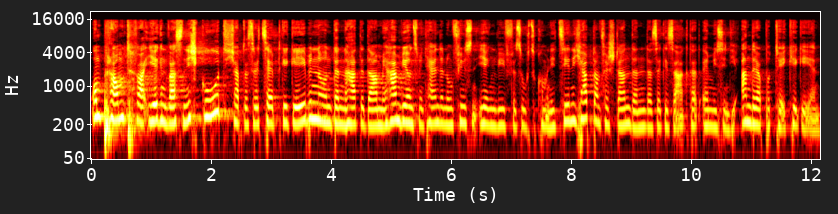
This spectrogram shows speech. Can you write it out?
und prompt war irgendwas nicht gut. Ich habe das Rezept gegeben und dann hatte da, haben wir uns mit Händen und Füßen irgendwie versucht zu kommunizieren. Ich habe dann verstanden, dass er gesagt hat, er müsse in die andere Apotheke gehen,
